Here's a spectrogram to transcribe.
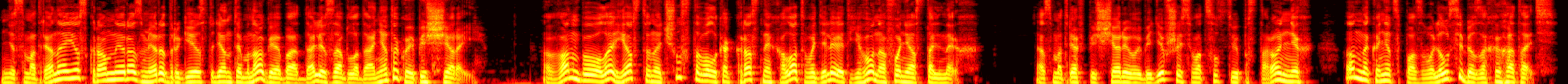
Несмотря на её скромные размеры, другие студенты многое бы отдали за обладание такой пещерой. Ван Буэлэ явственно чувствовал, как красный халат выделяет его на фоне остальных. Осмотрев пещеры и убедившись в отсутствии посторонних, он наконец позволил себе захохотать.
